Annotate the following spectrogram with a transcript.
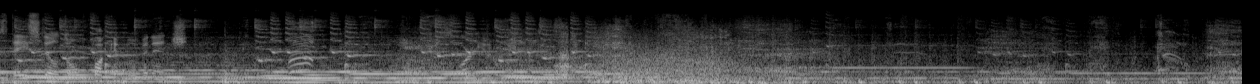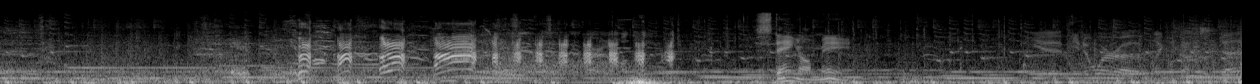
Stay still, don't fucking move an inch. He's staying on me. Yeah, you know where uh, Michael Johnson's at?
